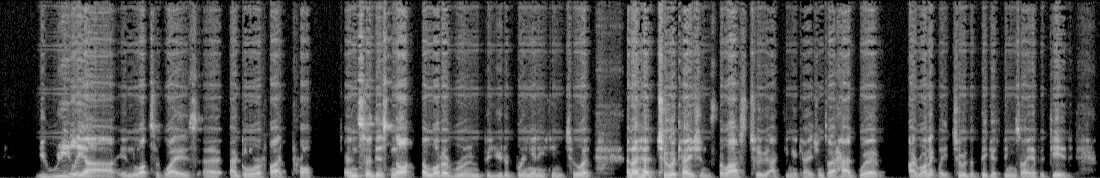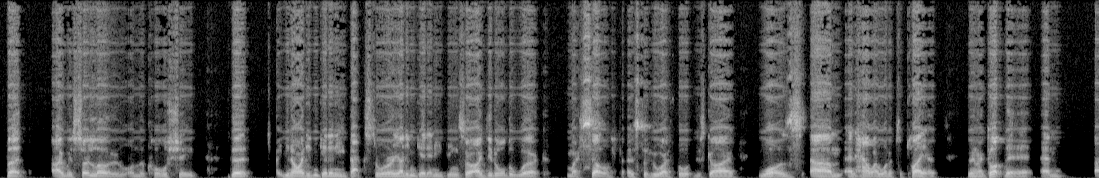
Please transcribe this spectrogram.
you really are in lots of ways a, a glorified prop. And so there's not a lot of room for you to bring anything to it. And I had two occasions. The last two acting occasions I had were ironically two of the biggest things I ever did. But I was so low on the call sheet that you know, I didn't get any backstory. I didn't get anything. So I did all the work myself as to who I thought this guy was um, and how I wanted to play it. Then I got there and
